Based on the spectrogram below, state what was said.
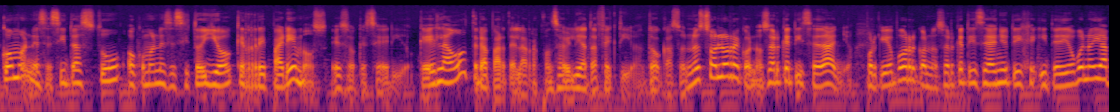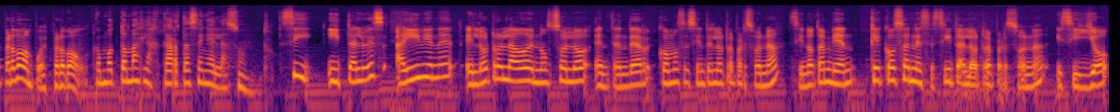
¿cómo necesitas tú o cómo necesito yo que reparemos eso que se ha herido? Que es la otra parte de la responsabilidad afectiva en todo caso. No es solo reconocer que te hice daño, porque yo puedo reconocer que te hice daño y te, dije, y te digo, bueno, ya, perdón, pues perdón. ¿Cómo tomas las cartas en el asunto? Sí, y tal vez ahí viene el otro lado de no solo entender cómo se siente la otra persona, sino también qué cosa necesita la otra persona y si yo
